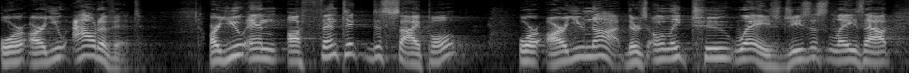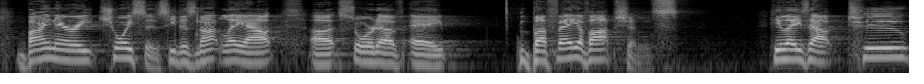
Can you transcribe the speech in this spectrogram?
or are you out of it? Are you an authentic disciple or are you not? There's only two ways. Jesus lays out binary choices. He does not lay out uh, sort of a buffet of options. He lays out two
